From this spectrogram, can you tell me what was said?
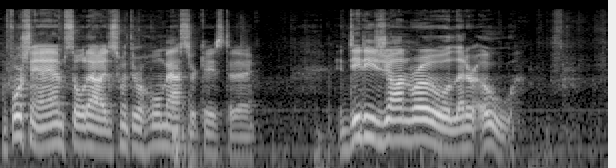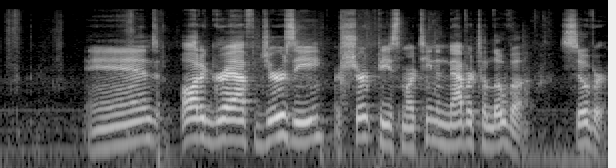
Unfortunately, I am sold out. I just went through a whole master case today. DeeDee Jonrowe, letter O. And autograph jersey or shirt piece, Martina Navratilova, silver.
